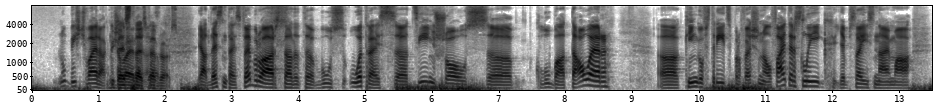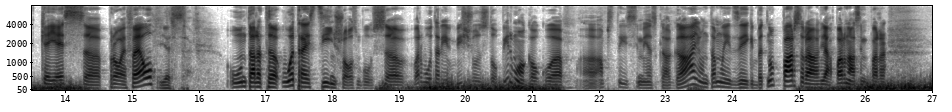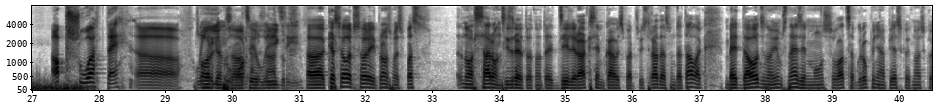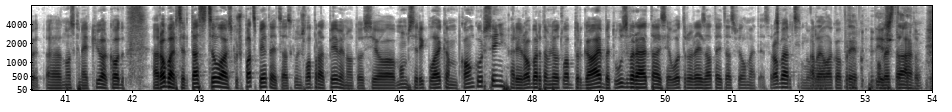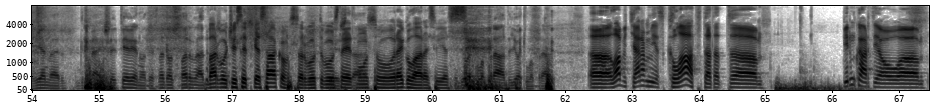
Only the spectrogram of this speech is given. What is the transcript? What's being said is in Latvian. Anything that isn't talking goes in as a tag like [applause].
Nu, bišķi vairāk. Bišķi 10. vairāk, jā. februāris. Jā, 10. februāris. Tātad uh, būs otrais uh, cīņu šovs klubā Tower. King of Streets Professional Fighters League, jeb saīsinājumā KS Pro FL. Yes. Un tātad uh, otrais cīņu šovs būs. Uh, varbūt arī bišķi uz to pirmo kaut ko uh, apstīsimies, kā gāja un tam līdzīgi. Bet nu, pārsvarā jā, parunāsim par ap šo te uh, līgu, organizāciju līgu. Uh, kas vēl ir svarīgi, protams, mēs pas, no sarunas izrietot no dziļiem rakstiem, kā vispār tas viss radās un tā tālāk. Bet daudz no jums nezina mūsu WhatsApp grupiņā, uh, noskanēt QR kodu. Roberts ir tas cilvēks, kurš pats pieteicās, ka viņš labprāt pievienotos, jo mums ir ik pa laikam konkursiņi. Arī Robertam ļoti labi tur gāja, bet uzvarētājs jau otru reizi atteicās filmēties. Roberts, no, Nu, ar lielāko prieku. [laughs] Tieši tā. par to. Vienmēr gribēju šeit pievienoties, nedaudz parunāt. Varbūt šis ir tikai sākums, varbūt tā. mūsu regulārais viesis. Ļoti labprāt, ļoti labprāt. [laughs] Uh, labi, ķeramies klāt. Tātad, uh, pirmkārt, jau uh,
